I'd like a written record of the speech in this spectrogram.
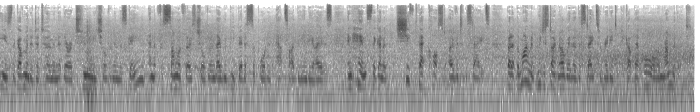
is the government determined that there are too many children in the scheme and that for some of those children they would be better supported outside the NDIS. And hence they're going to shift that cost over to the states. But at the moment we just don't know whether the states are ready to pick up that ball and run with it.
